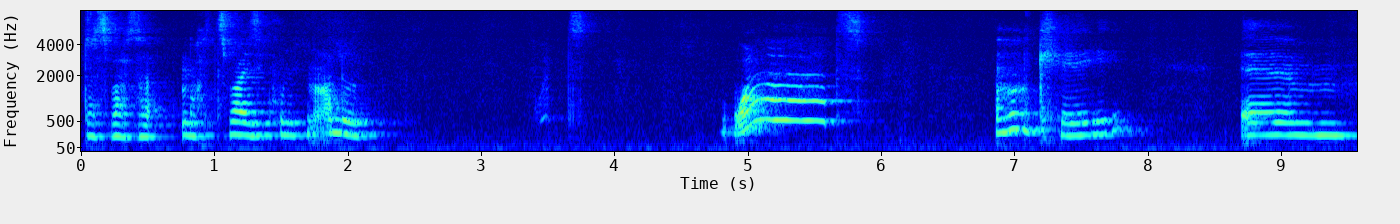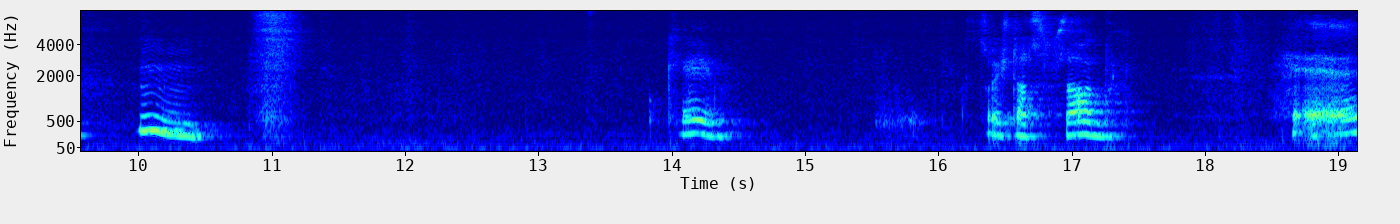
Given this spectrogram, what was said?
Das war nach zwei Sekunden alle. What? Okay. Ähm. Hm. Okay soll ich dazu sagen? Hä?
